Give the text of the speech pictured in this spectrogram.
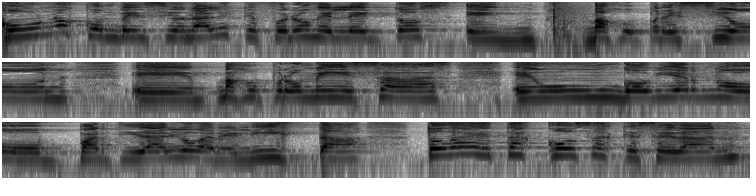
con unos convencionales que fueron electos en, bajo presión, eh, bajo promesas, en un gobierno partidario varelista, todas estas cosas que se dan,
